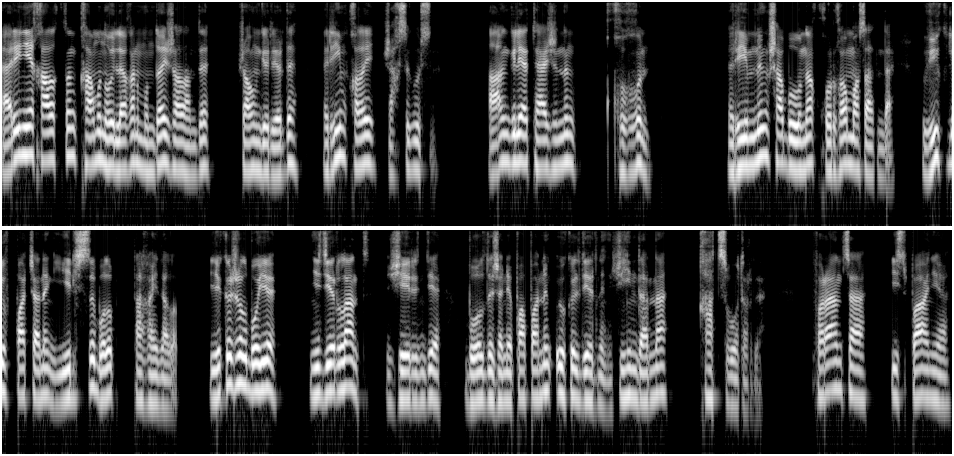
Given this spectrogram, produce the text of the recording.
Әрине халықтың қамын ойлаған мұндай жаланды жауынгерлерді рим қалай жақсы көрсін? Англия тәжінің құқығын римнің шабуылына қорғау мақсатында виклиф патшаның елшісі болып тағайындалып екі жыл бойы нидерланд жерінде болды және папаның өкілдерінің жиындарына қатысып отырды. Франция испания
